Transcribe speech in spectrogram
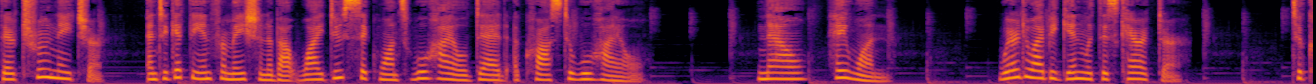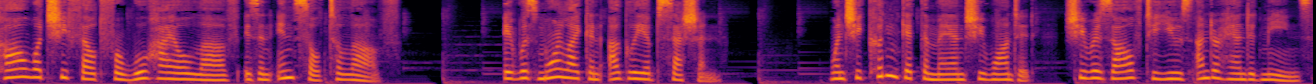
their true nature, and to get the information about why Do Sik wants Woo Hyeol dead across to Woo Hyeol. Now, Haewon. Where do I begin with this character? To call what she felt for Wu Hyeol love is an insult to love. It was more like an ugly obsession. When she couldn't get the man she wanted, she resolved to use underhanded means,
